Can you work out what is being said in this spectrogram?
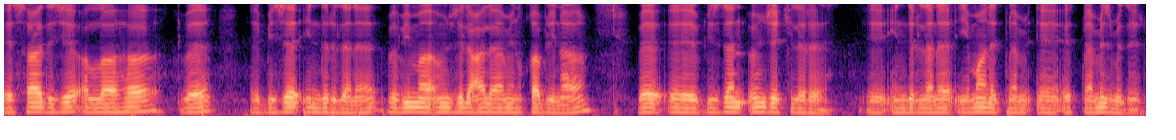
e, sadece Allah'a ve e, bize indirilene ve bima unzile ala min qablina ve e, bizden öncekilere e, indirilene iman etmem, e, etmemiz midir?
